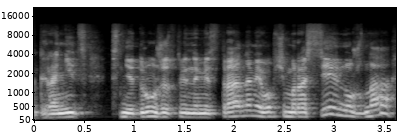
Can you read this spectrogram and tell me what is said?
границ с недружественными странами. В общем, России нужна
